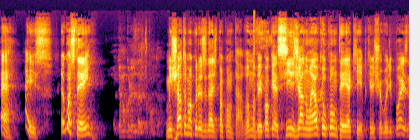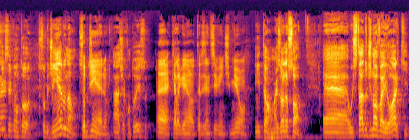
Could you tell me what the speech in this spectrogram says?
É, é isso. Eu gostei. Eu tenho uma curiosidade Michel tem uma curiosidade para contar. Vamos ver qual é. Se já não é o que eu contei aqui, porque ele chegou depois, né? O que você contou? Sobre dinheiro não? Sobre dinheiro. Ah, já contou isso? É, que ela ganhou 320 mil. Então, mas olha só. É, o estado de Nova York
